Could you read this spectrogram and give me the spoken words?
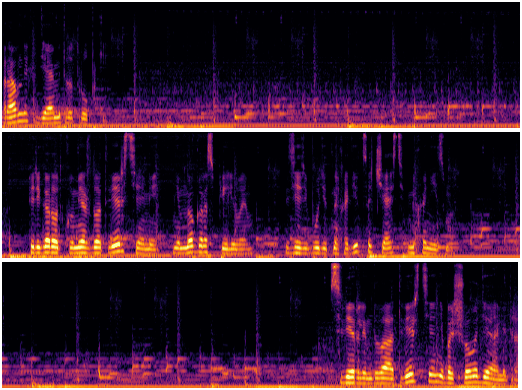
равных диаметру трубки. Перегородку между отверстиями немного распиливаем. Здесь будет находиться часть механизма. Сверлим два отверстия небольшого диаметра.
